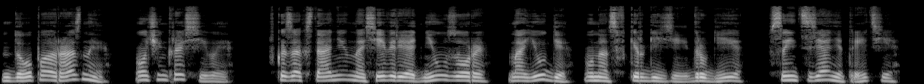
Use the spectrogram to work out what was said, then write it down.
«Допа разные, очень красивые. В Казахстане на севере одни узоры, на юге, у нас в Киргизии, другие, в Саинцзяне третьи.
